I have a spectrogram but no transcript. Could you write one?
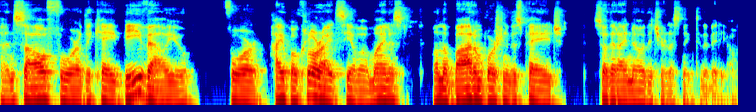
and solve for the Kb value for hypochlorite ClO minus on the bottom portion of this page so that I know that you're listening to the video.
